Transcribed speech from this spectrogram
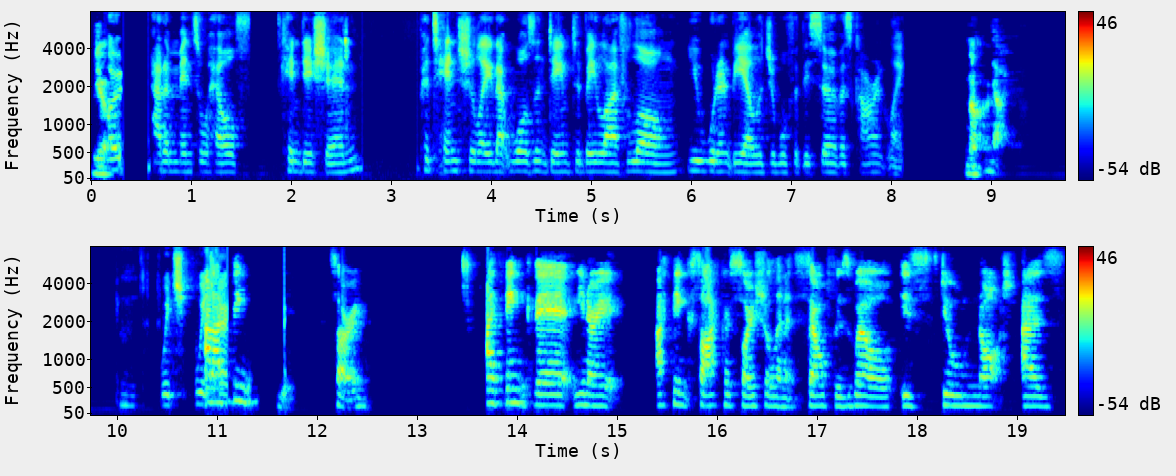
yeah. had a mental health condition, potentially that wasn't deemed to be lifelong, you wouldn't be eligible for this service currently. No. No. Mm. Which, which and I think, sorry, I think that, you know, I think psychosocial in itself as well is still not as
